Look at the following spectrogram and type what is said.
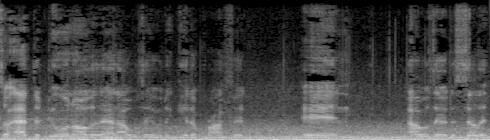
So after doing all of that, I was able to get a profit and I was able to sell it.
